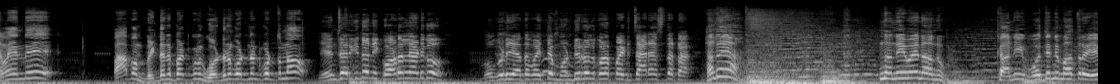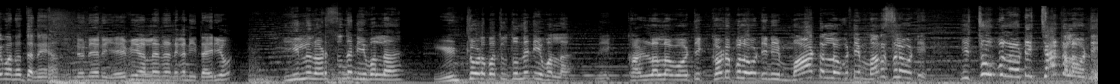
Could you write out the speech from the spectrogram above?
ఏమైంది? పాపం బిడ్డను పట్టుకుని గొడ్డును కొట్టినట్టు కొడుతున్నావు. ఏం జరిగిందో నీ కోడల్ని అడుగు. మొగుడు ఎదవైతే మొండి రోజులు కూడా బయట చారేస్తట. అన్నయ్య! నన్నేమైనాను? కానీ వదిని మాత్రం ఏమన్నది అన్నయ్య నిన్ను నేను ఏమీ అనలేనగా నీ ధైర్యం? ఇల్లు నడుస్తుందా నీ వల్ల? ఇంట్లో బతుకుతుందా నీ వల్ల? నీ కళ్ళల్లో ఒకటి కడుపులో ఒకటి నీ మాటల్లో ఒకటి మనసులో ఒకటి నీ చూపులో ఒకటి చేతల్లో ఒకటి.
